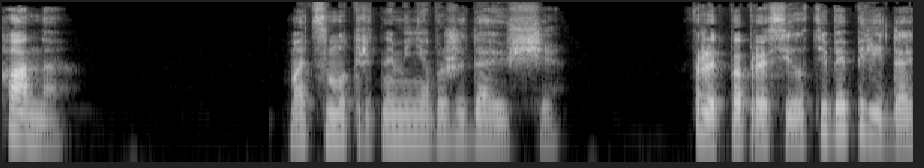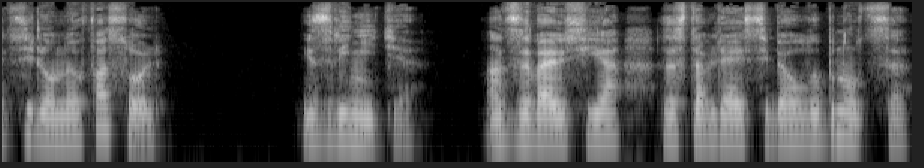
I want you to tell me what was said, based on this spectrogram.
Ханна. Мать смотрит на меня выжидающе. Фред попросил тебя передать зеленую фасоль. Извините. Отзываюсь я, заставляя себя улыбнуться.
